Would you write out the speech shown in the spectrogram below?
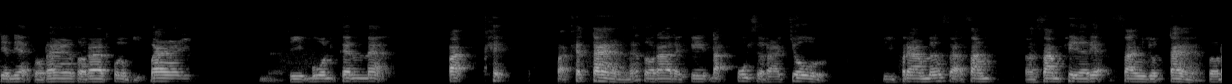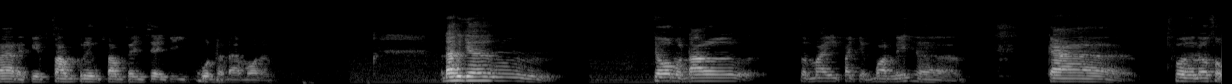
ទានៈសូរ៉ាសូរ៉ាធ្វើពីបាយទី4កិនៈបខិបខិតាណាសូរ៉ាដែលគេដាក់ពូជសូរ៉ាចូលទី5ហ្នឹងសសំសម្ភារៈសង្យុត្តាសូរ៉ាដែលគេផ្សំគ្រឿងផ្សំផ្សេងផ្សេងពី4ដដើមមកហ្នឹងដល់យើងចូលមកដល់ សម័យបច្ចុប្បន្ននេះការធ្វើនៅសូ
